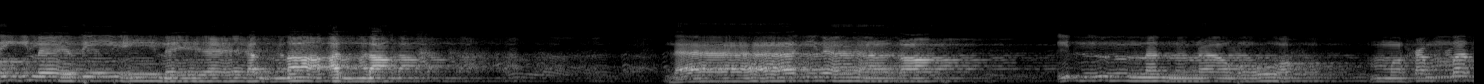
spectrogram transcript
দিলে দিলে আল্লাহ আল্লাহ لا إله إلا الله محمد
